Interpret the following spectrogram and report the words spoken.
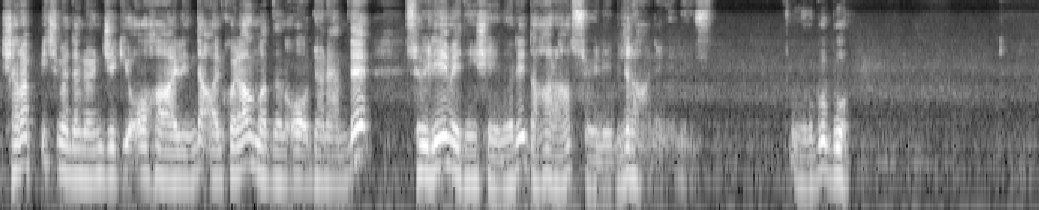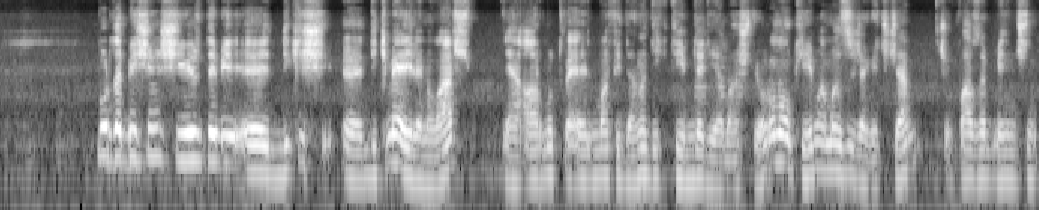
şarap içmeden önceki o halinde, alkol almadığın o dönemde söyleyemediğin şeyleri daha rahat söyleyebilir hale geliyorsun. Vurgu bu. Burada beşinci şiirde bir e, dikiş, e, dikme eylemi var. Yani armut ve elma fidanı diktiğimde diye başlıyor. Onu okuyayım ama hızlıca geçeceğim. Çok fazla benim için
